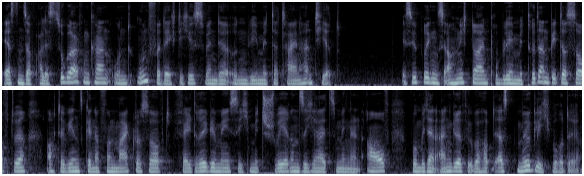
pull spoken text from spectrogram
erstens auf alles zugreifen kann und unverdächtig ist, wenn der irgendwie mit Dateien hantiert. Ist übrigens auch nicht nur ein Problem mit Drittanbieter-Software, auch der Virenscanner von Microsoft fällt regelmäßig mit schweren Sicherheitsmängeln auf, womit ein Angriff überhaupt erst möglich wurde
